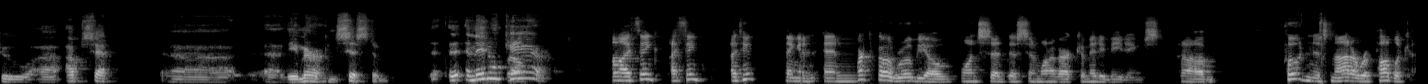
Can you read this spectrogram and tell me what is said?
to uh, upset uh, uh, the American system. And they don't care. Well, I think, I think, I think, and, and Marco Rubio once said this in one of our committee meetings um, Putin is not a Republican.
